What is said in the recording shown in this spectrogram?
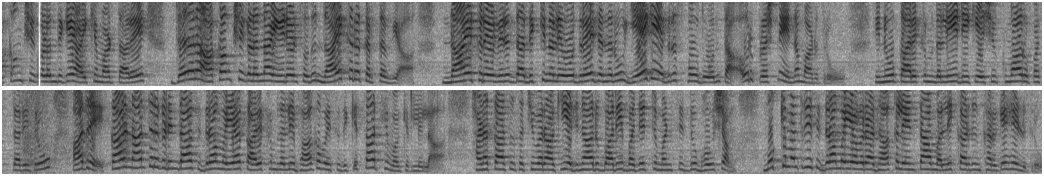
ಆಕಾಂಕ್ಷೆಗಳೊಂದಿಗೆ ಆಯ್ಕೆ ಮಾಡ್ತಾರೆ. ಜನರ ಆಕಾಂಕ್ಷೆಗಳನ್ನ ಈಡೇರಿಸೋದು ನಾಯಕರ ಕರ್ತವ್ಯ. ನಾಯಕರೇ ವಿರುದ್ಧ ದಿಕ್ಕಿನಲ್ಲಿ ಹೋದ್ರೆ ಜನರು ಹೇಗೆ ಎದುರಿಸಬಹುದು ಅಂತ ಅವರು ಪ್ರಶ್ನೆಯನ್ನ ಮಾಡಿದ್ರು. ಇನ್ನು ಕಾರ್ಯಕ್ರಮದಲ್ಲಿ ಡಿ ಕೆ ಶಿವಕುಮಾರ್ ಉಪಸ್ಥಿತರಿದ್ದರು ಆದ್ರೆ ಕಾರಣಾಂತರಗಳಿಂದ ಸಿದ್ದರಾಮಯ್ಯ ಕಾರ್ಯಕ್ರಮದಲ್ಲಿ ಭಾಗವಹಿಸುವುದಕ್ಕೆ ಸಾಧ್ಯವಾಗಿರಲಿಲ್ಲ. ಹಣಕಾಸು ಸಚಿವರಾಗಿ ಹದಿನಾರು ಬಾರಿ ಬಜೆಟ್ ಮಂಡಿಸಿದ್ದು ಬಹುಶಃ ಮುಖ್ಯಮಂತ್ರಿ ಸಿದ್ದರಾಮಯ್ಯ ಅವರ ದಾಖಲೆ ಅಂತ ಮಲ್ಲಿಕಾರ್ಜುನ್ ಖರ್ಗೆ ಹೇಳಿದ್ರು.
